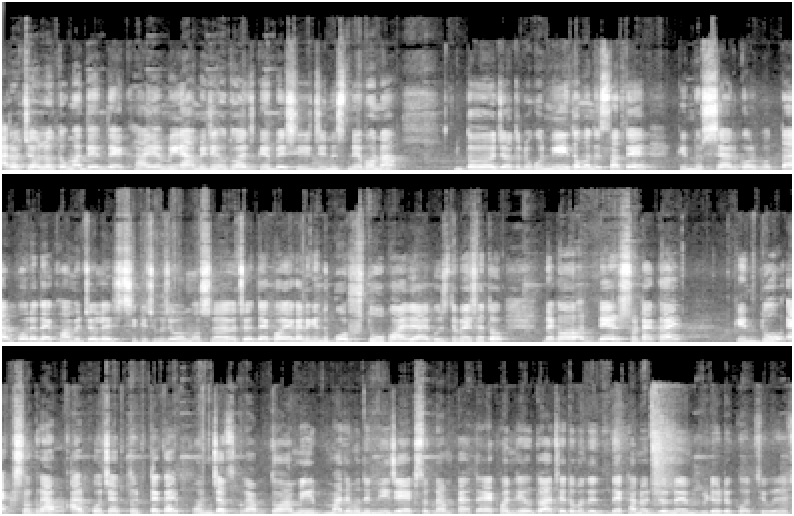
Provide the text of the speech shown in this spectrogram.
আরও চলো তোমাদের দেখাই আমি। আমি যেহেতু আজকে বেশি জিনিস নেব না তো যতটুকু নিই তোমাদের সাথে কিন্তু শেয়ার করব। তারপরে দেখো আমি চলে এসেছি কিছু কিছু আমার মশলা দেখো, এখানে কিন্তু পোস্তও পাওয়া যায়, বুঝতে পেরেছ তো? দেখো, দেড়শো টাকায় কিন্তু একশো গ্রাম আর পঁচাত্তর টাকায় পঞ্চাশ গ্রাম। তো আমি মাঝে মধ্যে নিই যে একশো গ্রামটা। তো এখন যেহেতু আছে তোমাদের দেখানোর জন্য আমি ভিডিওটা করছি, বুঝেছ?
